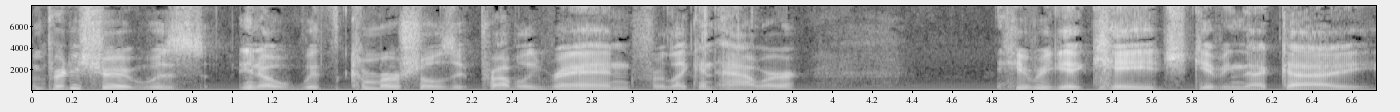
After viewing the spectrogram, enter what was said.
I'm pretty sure it was, you know, with commercials, it probably ran for like an hour. Here we get Cage giving that guy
